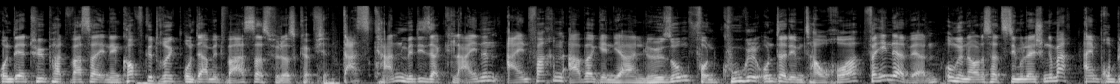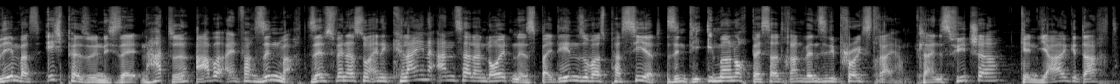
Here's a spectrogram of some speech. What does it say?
und der Typ hat Wasser in den Kopf gedrückt und damit war es das für das Köpfchen. Das kann mit dieser kleinen, einfachen, aber genialen Lösung von Kugel unter dem Tauchrohr verhindert werden. Und genau das hat Stimulation gemacht. Ein Problem, was ich persönlich selten hatte, aber einfach Sinn macht. Selbst wenn das nur eine kleine Anzahl an Leuten ist, bei denen sowas passiert, sind die immer noch besser dran, wenn sie die Pro X3 haben. Kleines Feature, genial gedacht,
